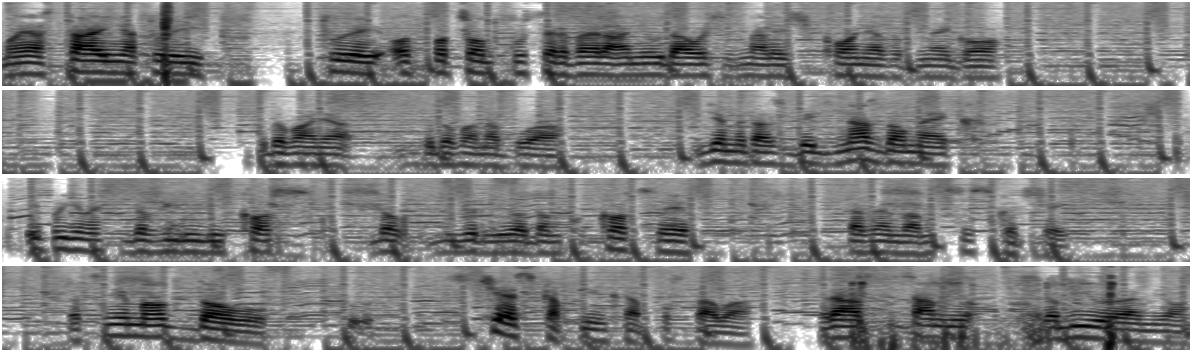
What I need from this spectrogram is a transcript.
Moja stajnia, której, której od początku serwera nie udało się znaleźć konia żadnego. Budowania, budowana była. Idziemy teraz zwiedzić nasz domek i pójdziemy do willi kos, do drugiego domku kosy. Pokażę wam wszystko dzisiaj. Zaczniemy od dołu. Tu ścieżka piękna powstała. Raz sam ją, robiłem ją,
